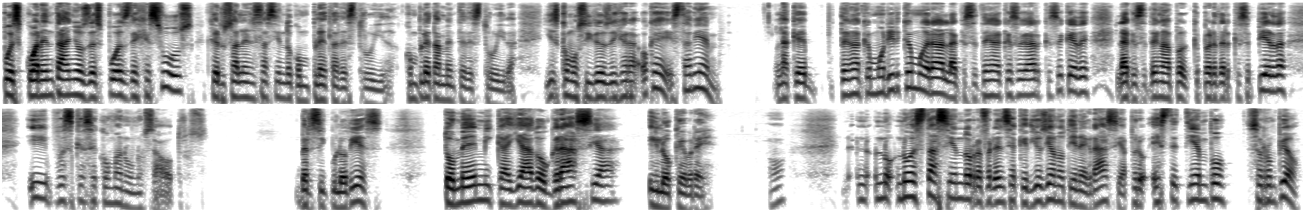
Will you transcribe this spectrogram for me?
Pues 40 años después de Jesús, Jerusalén está siendo completa destruida, completamente destruida. Y es como si Dios dijera, ok, está bien, la que tenga que morir, que muera, la que se tenga que cegar, que se quede, la que se tenga que perder, que se pierda, y pues que se coman unos a otros. Versículo 10. Tomé mi callado gracia y lo quebré. ¿no? No, está haciendo referencia a que Dios ya no tiene gracia, pero este tiempo se rompió.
